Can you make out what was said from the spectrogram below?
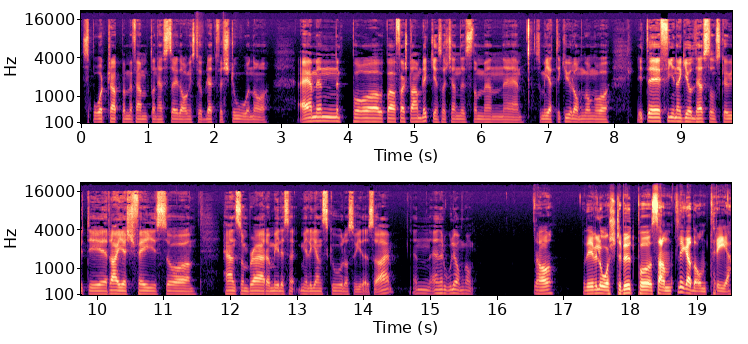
spårtrappen med 15 hästar i dagens dubbelett för ston och Nej, äh, men på, på första anblicken så kändes det som en, eh, som en jättekul omgång och lite fina guldhästar som ska ut i Ryers Face och Handsome Brad och Milligan School och så vidare. Så nej, en, en rolig omgång. Ja, och det är väl årsdebut på samtliga de tre.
